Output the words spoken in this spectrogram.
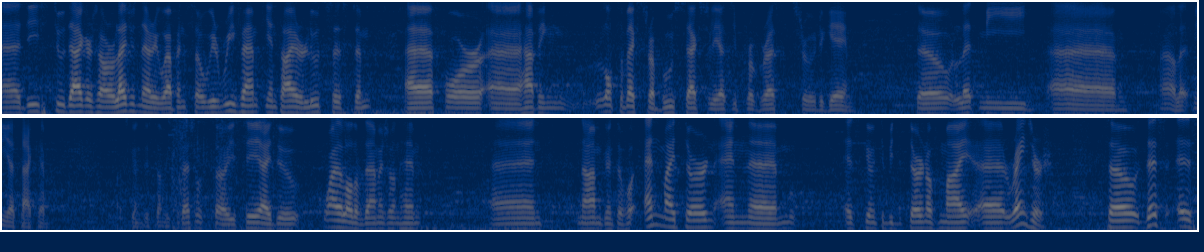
uh, these two daggers are legendary weapons. So we revamped the entire loot system uh, for uh, having lots of extra boosts actually as you progress through the game. So let me, um, well, let me attack him. I was going to do something special. So you see, I do quite a lot of damage on him. And now I'm going to end my turn, and um, it's going to be the turn of my uh, ranger. So this is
